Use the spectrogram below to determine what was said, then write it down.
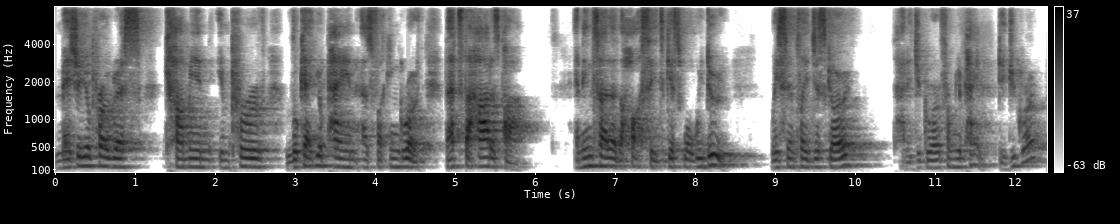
Measure your progress, come in, improve, look at your pain as fucking growth. That's the hardest part. And inside of the hot seats, guess what we do? We simply just go, how did you grow from your pain? Did you grow?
